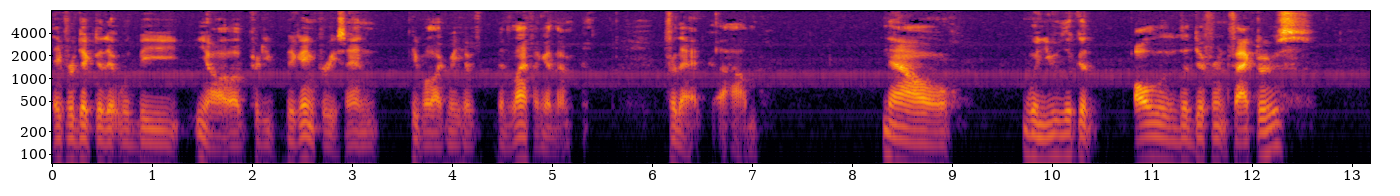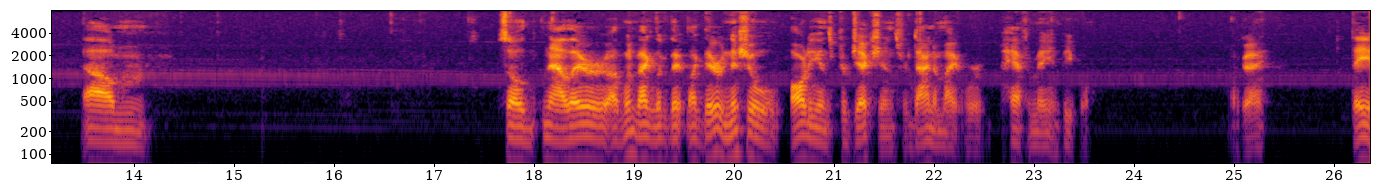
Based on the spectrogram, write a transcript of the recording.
they predicted it would be you know a pretty big increase, and people like me have been laughing at them for that. Um, now, when you look at all of the different factors, um, so now their I went back and looked at like their initial audience projections for Dynamite were half a million people. Okay, they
